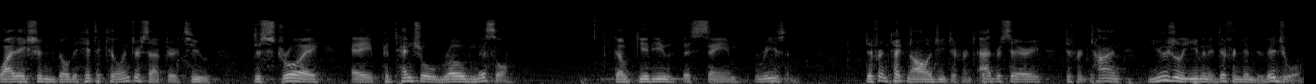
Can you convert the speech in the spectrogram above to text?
why they shouldn't build a hit to kill interceptor to destroy a potential rogue missile, they'll give you the same reason. Different technology, different adversary, different time, usually even a different individual.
